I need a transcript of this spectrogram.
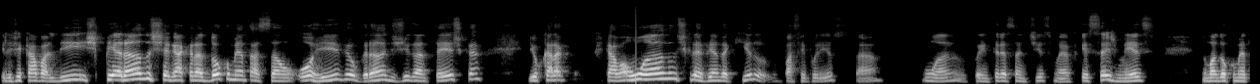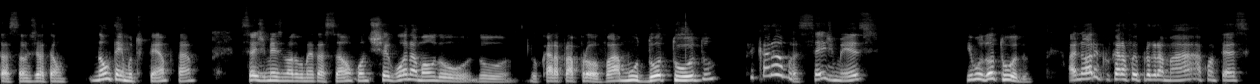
ele ficava ali esperando chegar aquela documentação horrível, grande, gigantesca, e o cara ficava um ano escrevendo aquilo, passei por isso, tá? Um ano, foi interessantíssimo. Eu fiquei seis meses numa documentação, já tão, não tem muito tempo, tá? Seis meses numa documentação. Quando chegou na mão do, do, do cara para aprovar, mudou tudo. Falei, caramba, seis meses e mudou tudo. Aí na hora que o cara foi programar, acontece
